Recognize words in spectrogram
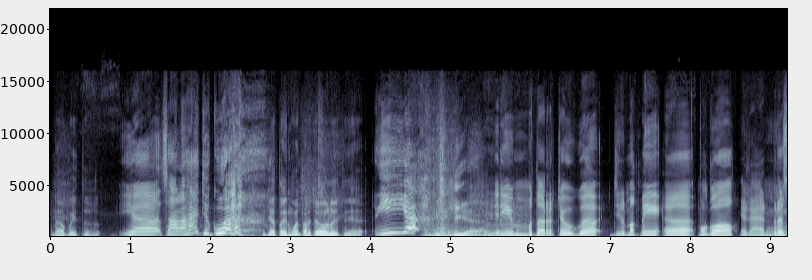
Kenapa itu? Ya salah aja gua Ngejatuhin motor cowok lu itu ya? Iya iya. iya. Jadi motor cowok gue jilmek nih eh, mogok ya kan. Hmm. Terus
